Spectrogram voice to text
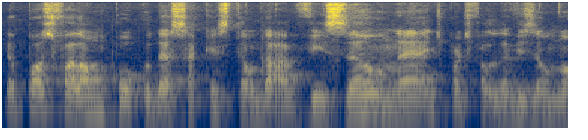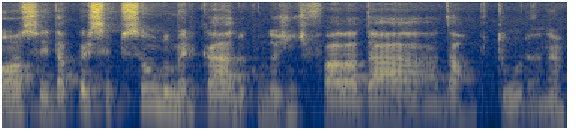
Eu posso falar um pouco dessa questão da visão, né? A gente pode falar da visão nossa e da percepção do mercado quando a gente fala da, da ruptura, né?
